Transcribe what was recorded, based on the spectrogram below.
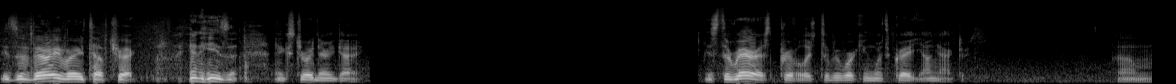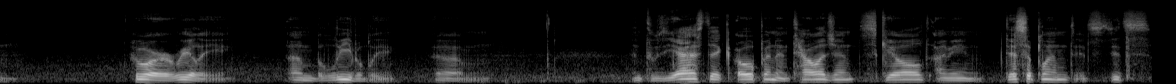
it's a very, very tough trick, and he's an extraordinary guy. It's the rarest privilege to be working with great young actors um, who are really unbelievably um, enthusiastic, open, intelligent, skilled. I mean, disciplined. It's it's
